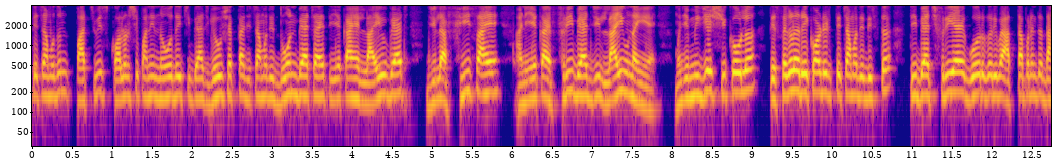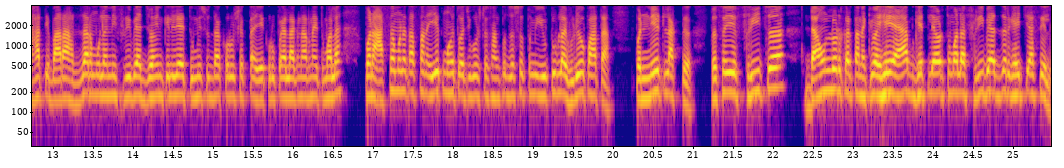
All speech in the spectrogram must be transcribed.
त्याच्यामधून पाचवी स्कॉलरशिप आणि नवोदयची बॅच घेऊ शकता. ज्याच्यामध्ये दोन बॅच आहेत. एक आहे लाईव्ह बॅच जिला फीस आहे आणि एक आहे फ्री बॅच जी लाईव्ह नाही आहे. म्हणजे मी जे शिकवलं ते सगळं रेकॉर्डेड त्याच्यामध्ये दिसतं. ती बॅच फ्री आहे. गोरगरीब आतापर्यंत दहा ते बारा हजार मुलांनी फ्री बॅच जॉईन केलेली आहे. तुम्ही सुद्धा करू शकता. एक रुपया लागणार नाही तुम्हाला. पण असं म्हणत असताना एक महत्त्वाची गोष्ट सांगतो. जसं तुम्ही युट्यूबला व्हिडिओ पाहता पण नेट लागतं तसं हे फ्रीचं डाउनलोड करताना किंवा हे ॲप घेतल्यावर तुम्हाला फ्री बॅच जर घ्यायची असेल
